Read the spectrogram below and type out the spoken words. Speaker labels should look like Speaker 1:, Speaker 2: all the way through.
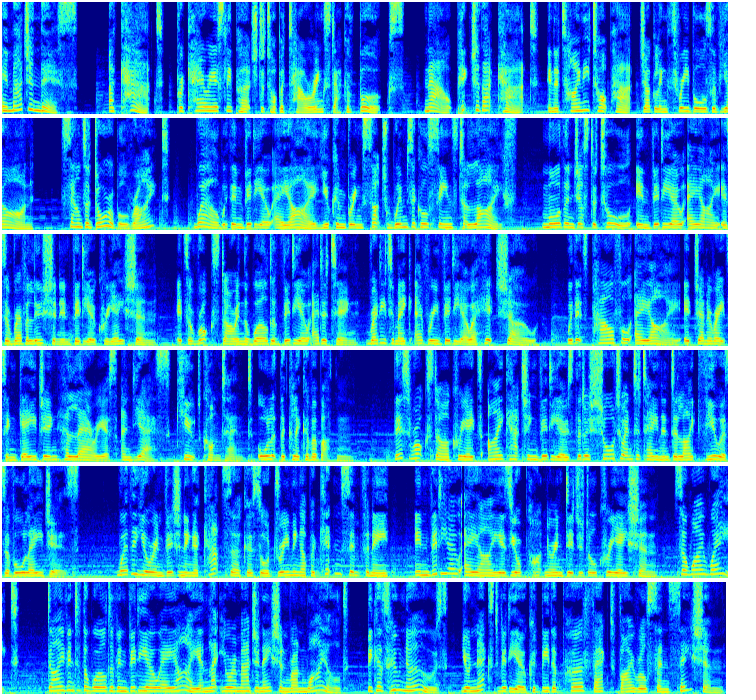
Speaker 1: Imagine this. A cat precariously perched atop a towering stack of books. Now, picture that cat in a tiny top hat juggling three balls of yarn. Sounds adorable, right? Well, with InVideo AI, you can bring such whimsical scenes to life. More than just a tool, InVideo AI is a revolution in video creation. It's a rock star in the world of video editing, ready to make every video a hit show. With its powerful AI, it generates engaging, hilarious, and yes, cute content, all at the click of a button. This rockstar creates eye-catching videos that are sure to entertain and delight viewers of all ages. Whether you're envisioning a cat circus or dreaming up a kitten symphony, InVideo AI is your partner in digital creation. So why wait? Dive into the world of InVideo AI and let your imagination run wild. Because who knows, your next video could be the perfect viral sensation.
